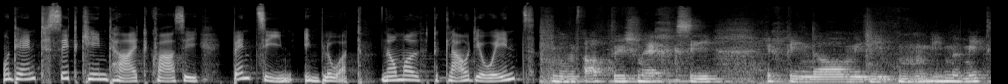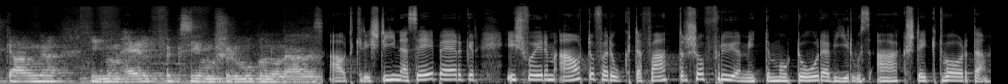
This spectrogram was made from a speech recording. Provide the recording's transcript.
und haben seit Kindheit quasi Benzin im Blut. Nochmal der Claudio Enz. Mein Vater war Mech. Ich bin da mit ihm immer mitgegangen, ihm am Helfen, am Schrauben und alles. Auch Christina Seeberger ist von ihrem autoverrückten Vater schon früh mit dem Motorenvirus angesteckt worden.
